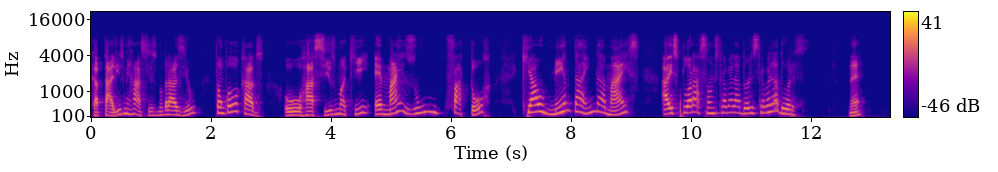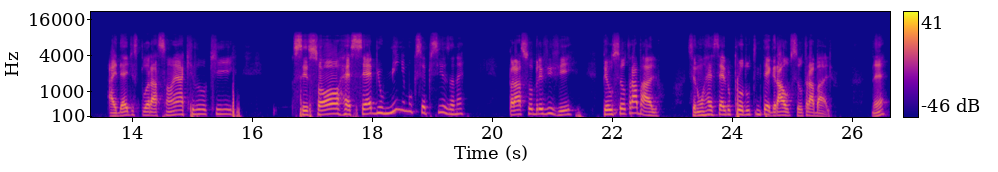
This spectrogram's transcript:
Capitalismo e racismo no Brasil estão colocados. O racismo aqui é mais um fator que aumenta ainda mais a exploração de trabalhadores e trabalhadoras, né? A ideia de exploração é aquilo que você só recebe o mínimo que você precisa, né? Para sobreviver pelo seu trabalho. Você não recebe o produto integral do seu trabalho, né?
